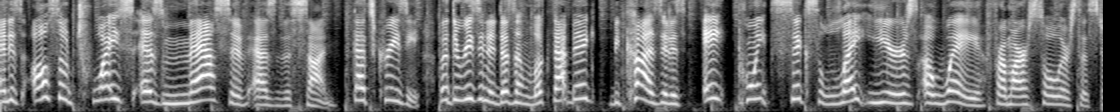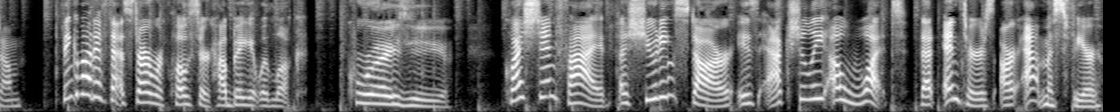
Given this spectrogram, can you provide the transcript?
and is also twice as massive as the sun. That's crazy. But the reason it doesn't look that big because it is 8.6 light years away from our solar system. Think about if that star were closer, how big it would look. Crazy. Question 5. A shooting star is actually a what that enters our atmosphere?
